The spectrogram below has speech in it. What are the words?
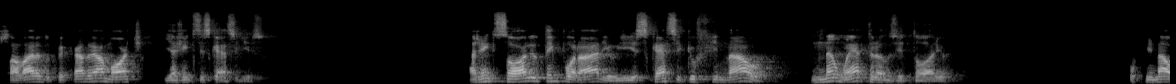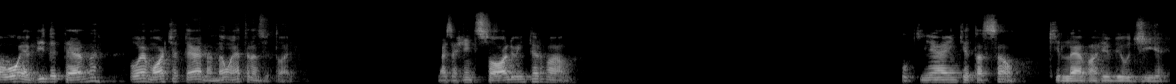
O salário do pecado é a morte, e a gente se esquece disso. A gente só olha o temporário e esquece que o final não é transitório. O final ou é vida eterna ou é morte eterna, não é transitório. Mas a gente só olha o intervalo. O que é a inquietação que leva à rebeldia?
